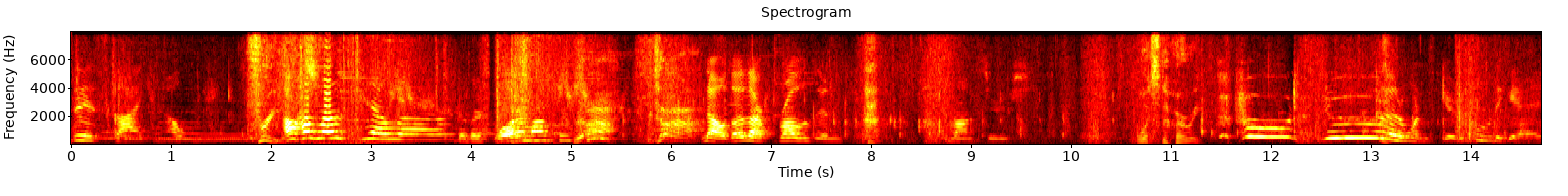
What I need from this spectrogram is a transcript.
This guy can help me. Freeze. Oh, hello, killer. So there's water monsters too? Ah. No, those are frozen monsters. What's the hurry? Food, food. I don't want to scare the food again.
